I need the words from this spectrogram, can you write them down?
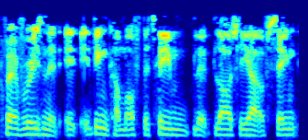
for whatever reason, it, it, it didn't come off. The team looked largely out of sync.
